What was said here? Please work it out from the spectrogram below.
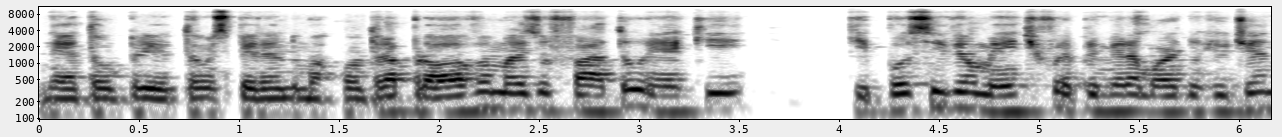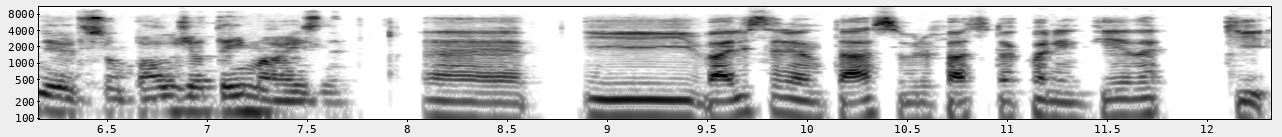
Estão né, esperando uma contraprova, mas o fato é que que possivelmente foi a primeira morte no Rio de Janeiro. São Paulo já tem mais, né? É, e vale salientar sobre o fato da quarentena, que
